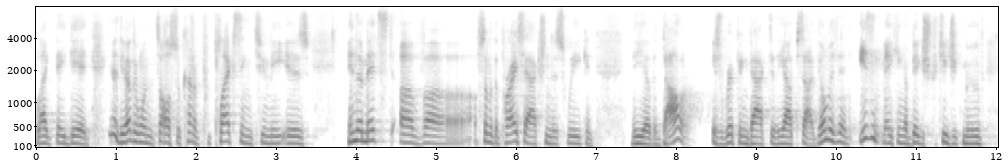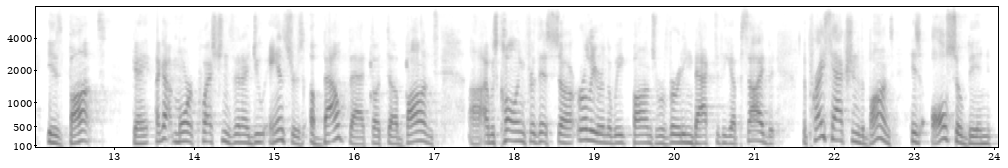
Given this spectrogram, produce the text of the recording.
like they did. You know, the other one that's also kind of perplexing to me is in the midst of, uh, of some of the price action this week and the uh, the dollar is ripping back to the upside. The only thing that isn't making a big strategic move is bonds. Okay, I got more questions than I do answers about that, but uh, bonds, uh, I was calling for this uh, earlier in the week, bonds reverting back to the upside, but the price action of the bonds has also been,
